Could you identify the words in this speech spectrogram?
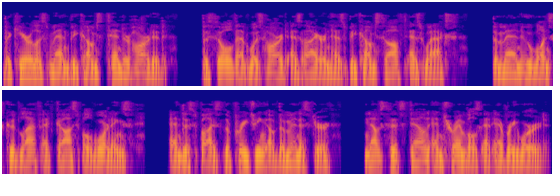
The careless man becomes tender-hearted, the soul that was hard as iron has become soft as wax, the man who once could laugh at gospel warnings, and despise the preaching of the minister, now sits down and trembles at every word.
